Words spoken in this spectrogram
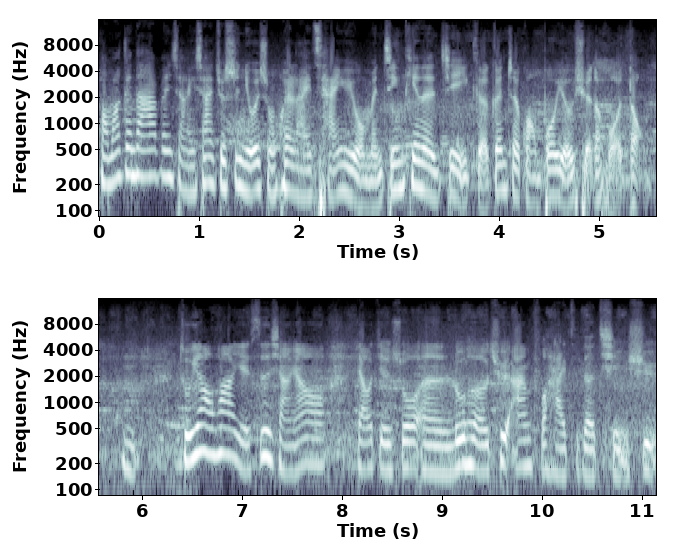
妈妈跟大家分享一下，就是你为什么会来参与我们今天的这个跟着广播游学的活动？嗯，主要的话也是想要了解说，嗯，如何去安抚孩子的情绪，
